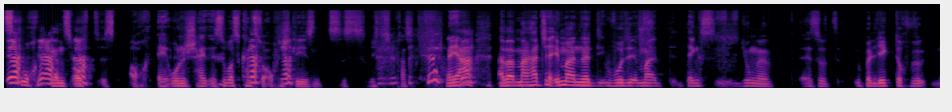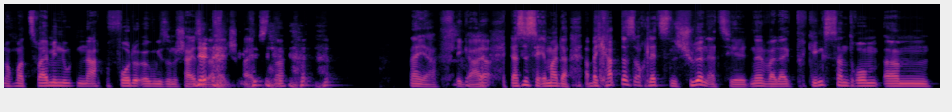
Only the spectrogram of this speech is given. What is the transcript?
ist auch ganz oft, ist auch, ey, ohne Scheiß, sowas kannst du auch nicht lesen. Das ist richtig krass. Naja, aber man hat ja immer, ne, wo du immer denkst, Junge, also überleg doch noch mal zwei Minuten nach, bevor du irgendwie so eine Scheiße da reinschreibst. Ne? Naja, egal. Ja. Das ist ja immer da. Aber ich habe das auch letztens Schülern erzählt, ne? weil da ging es dann drum, ähm,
